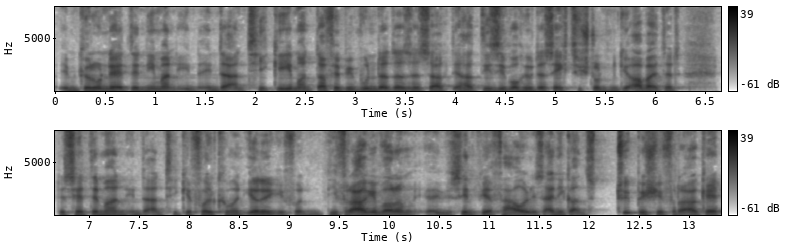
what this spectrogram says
im Grunde hätte niemand in, in der Antike jemand dafür bewundert, dass er sagt, er hat diese Woche wieder 60 Stunden gearbeitet. Das hätte man in der Antike vollkommen irre gefunden. Die Frage, warum äh, sind wir faul, ist eine ganz typische Frage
